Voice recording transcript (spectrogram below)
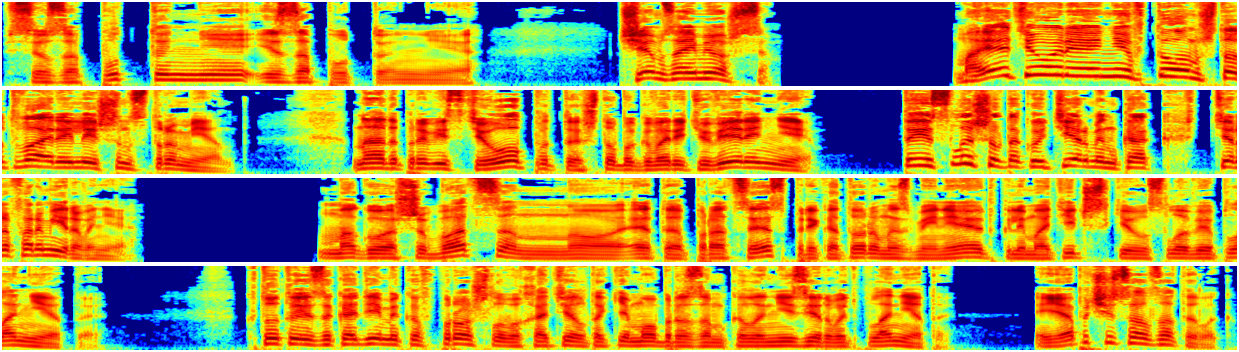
«Все запутаннее и запутаннее», чем займешься? Моя теория не в том, что твари лишь инструмент. Надо провести опыты, чтобы говорить увереннее. Ты слышал такой термин, как терраформирование? Могу ошибаться, но это процесс, при котором изменяют климатические условия планеты. Кто-то из академиков прошлого хотел таким образом колонизировать планеты. Я почесал затылок.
